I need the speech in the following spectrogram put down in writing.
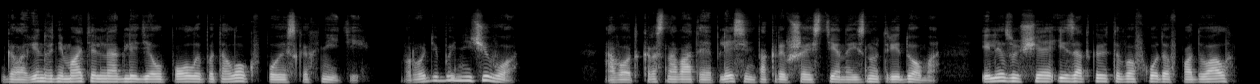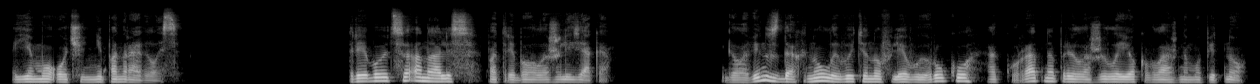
Головин внимательно оглядел пол и потолок в поисках нитей. Вроде бы ничего. А вот красноватая плесень, покрывшая стены изнутри дома, и лезущая из открытого входа в подвал, ему очень не понравилась. «Требуется анализ», – потребовала железяка. Головин вздохнул и, вытянув левую руку, аккуратно приложил ее к влажному пятну.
